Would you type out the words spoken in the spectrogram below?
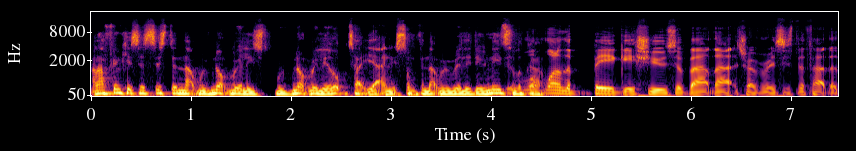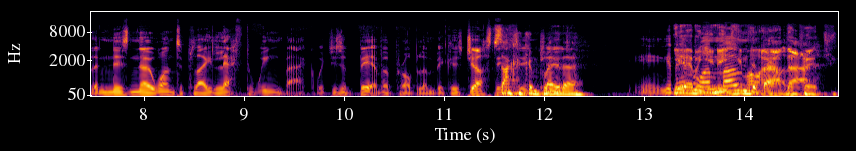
And I think it's a system that we've not really we've not really looked at yet, and it's something that we really do need to look One at. one of the big issues about that, Trevor, is is the fact that there's no one to play left wing back, which is a bit of a problem because Justin Saka can play there. Yeah, Yeah, but you need him higher about up the that. pitch.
